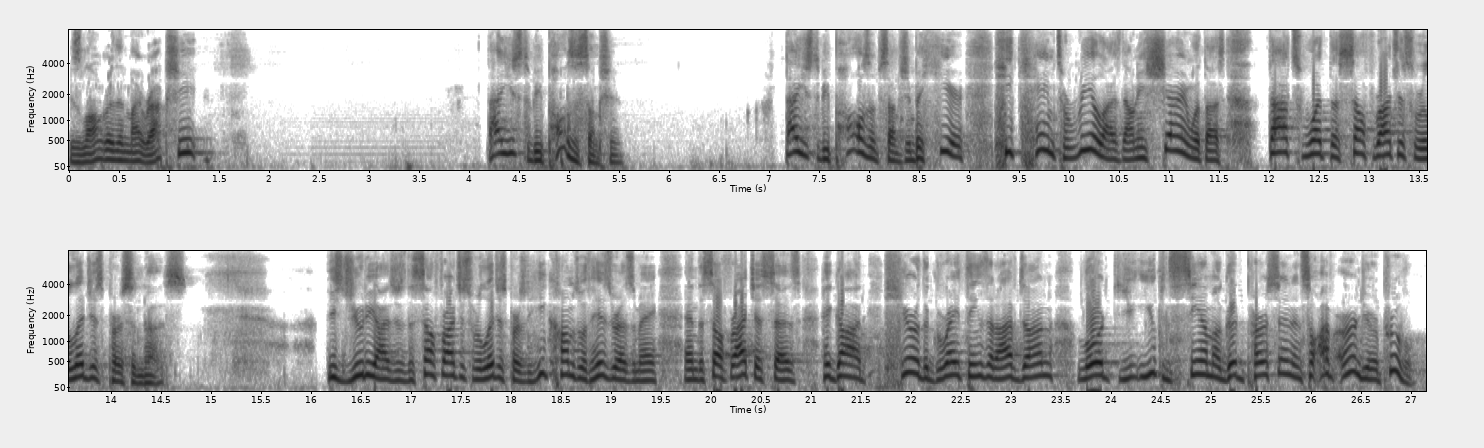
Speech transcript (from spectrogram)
is longer than my rap sheet? That used to be Paul's assumption. That used to be Paul's assumption. But here, he came to realize now, and he's sharing with us that's what the self righteous religious person does. These Judaizers, the self righteous religious person, he comes with his resume, and the self righteous says, Hey, God, here are the great things that I've done. Lord, you, you can see I'm a good person, and so I've earned your approval.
